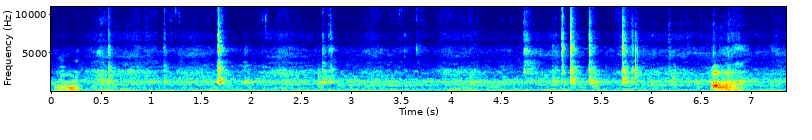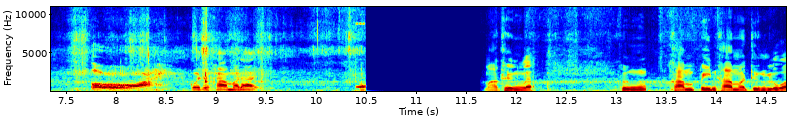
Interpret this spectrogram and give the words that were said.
ไหนวะเนี่ย โอ้ยก ว่าจะข้ามมาได้ มาถึงแล้วเพิ่งข้ามปีนข้ามมาถึงรั้ว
